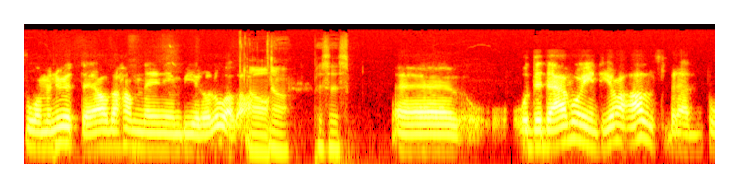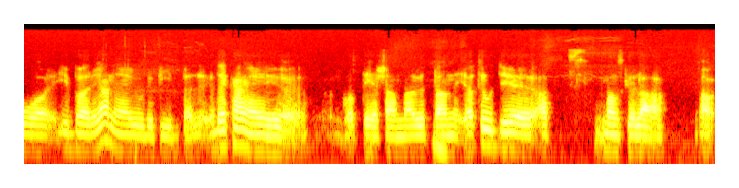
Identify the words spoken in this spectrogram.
två minuter, ja då hamnar den i en byrålåda. Ja. Ja, precis. Eh, och det där var ju inte jag alls beredd på i början när jag gjorde pipor. Det kan jag ju gott erkänna. Utan jag trodde ju att man skulle ja,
